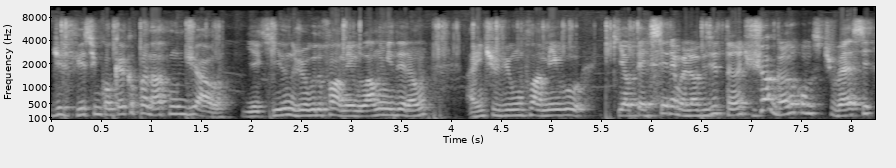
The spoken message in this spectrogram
difícil em qualquer campeonato mundial. E aqui no jogo do Flamengo, lá no Mineirão, a gente viu um Flamengo que é o terceiro melhor visitante, jogando como se estivesse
